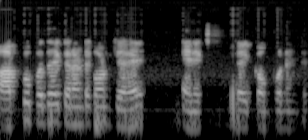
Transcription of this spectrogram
आपको पता है करंट अकाउंट क्या है? एन एक्स का एक कंपोनेंट है।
